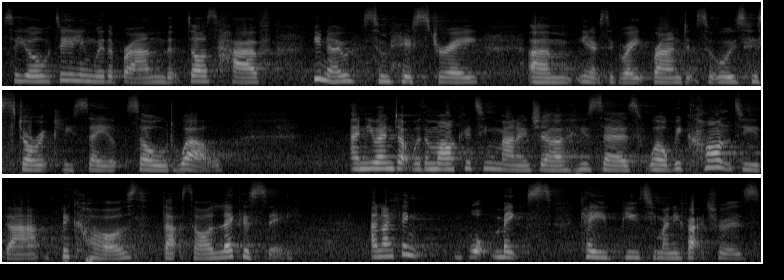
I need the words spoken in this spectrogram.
So you're dealing with a brand that does have, you know, some history. Um, you know, it's a great brand. It's always historically sold well. And you end up with a marketing manager who says, well, we can't do that because that's our legacy. And I think what makes K beauty manufacturers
